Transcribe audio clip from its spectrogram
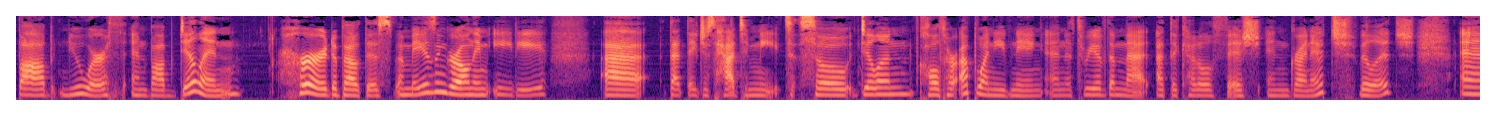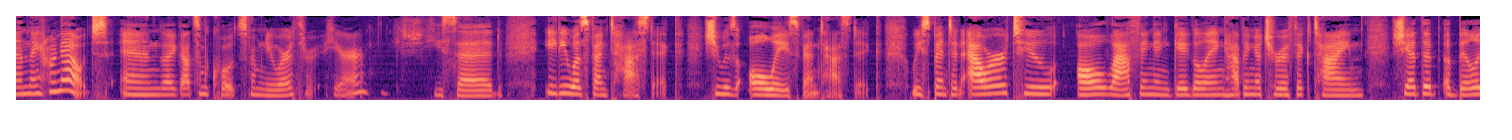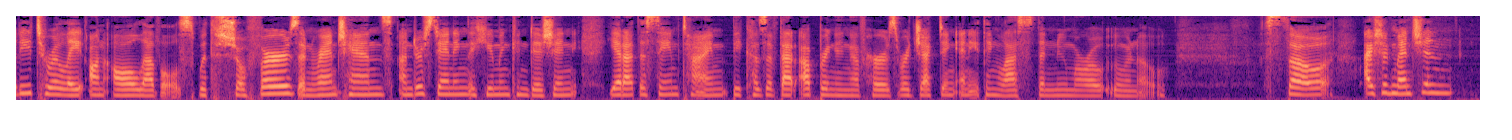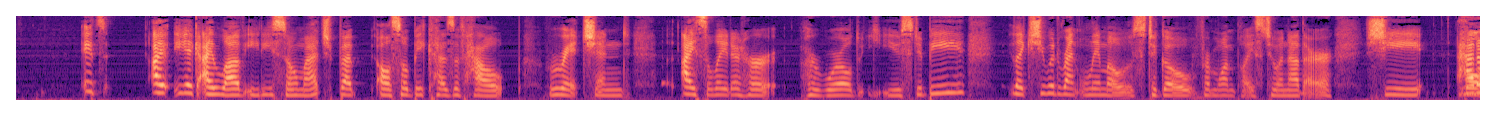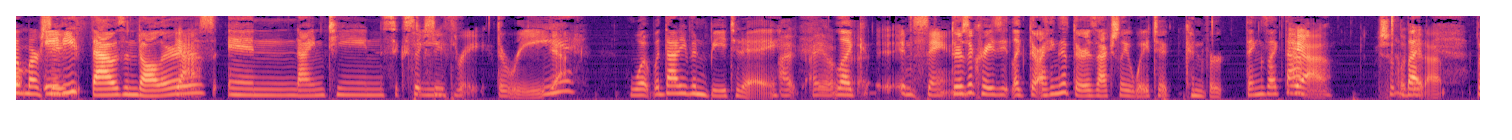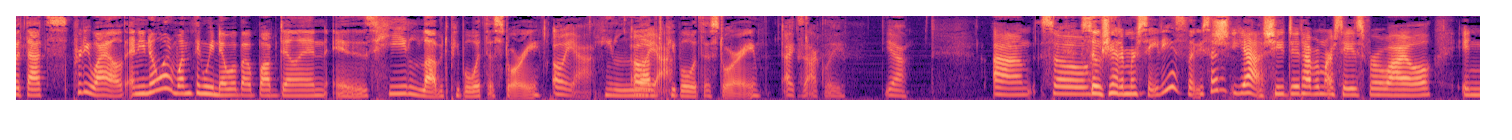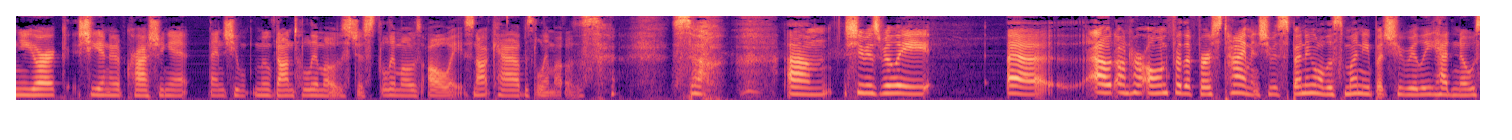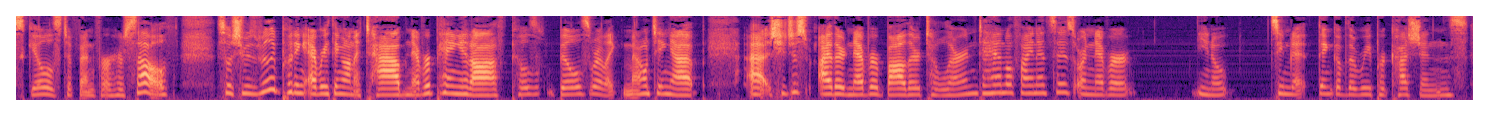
Bob Neuwirth and Bob Dylan heard about this amazing girl named Edie uh, that they just had to meet. So Dylan called her up one evening, and the three of them met at the Kettle of Fish in Greenwich Village, and they hung out. And I got some quotes from Neuwirth here. He said, Edie was fantastic. She was always fantastic. We spent an hour or two all laughing and giggling, having a terrific time. She had the ability to relate on all levels, with chauffeurs and ranch hands, understanding the human condition, yet at the same time, because of that upbringing of hers, rejecting anything less than numero uno. So I should mention it's I like I love Edie so much, but also because of how rich and isolated her her world used to be. Like she would rent limos to go from one place to another. She had a Well, Mercedes eighty thousand dollars in nineteen sixty three. Yeah. What would that even be today? I, I Like, insane. There's a crazy like there. I think that there is actually a way to convert things like that. yeah. Should look but it up. but that's pretty wild. And you know what? One thing we know about Bob Dylan is he loved people with a story. Oh yeah, He loved yeah. people with a story. exactly. Yeah. Um. So. So she had a Mercedes that you said. she- yeah, she did have a Mercedes for a while in New York. She ended up crashing it. Then she moved on to limos, just limos always, not cabs, limos. so, um, she was really uh, out on her own for the first time, and she was spending all this money, but she really had no skills to fend for herself. So she was really putting everything on a tab, never paying it off. Bills, bills were like mounting up. Uh, she just either never bothered to learn to handle finances or never, you know, seemed to think of the repercussions.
